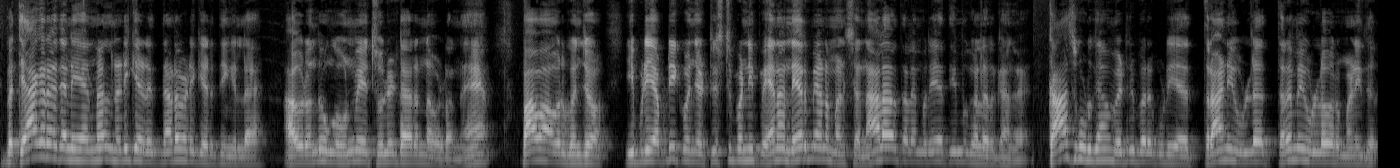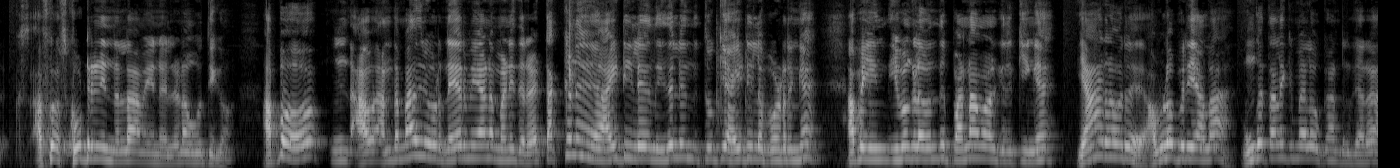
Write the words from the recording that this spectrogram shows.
இப்போ தியாகராஜன் என் மேலே நடிக்க எடு நடவடிக்கை எடுத்தீங்கல்ல? அவர் வந்து உங்கள் உண்மையை சொல்லிட்டாருன்ன உடனே பாவம் அவர் கொஞ்சம் இப்படி அப்படி கொஞ்சம் ட்விஸ்ட் பண்ணி இப்போ ஏன்னா நேர்மையான மனுஷன் நாலாவது தலைமுறையாக திமுகவில் இருக்காங்க. காசு கொடுக்காம வெற்றி பெறக்கூடிய திராணி உள்ள திறமை உள்ள ஒரு மனிதர். அஃப்கோர்ஸ் கூட்டணி நல்லா அமையணும் இல்லைன்னா ஊற்றிக்கும் அப்போது அந்த மாதிரி ஒரு நேர்மையான மனிதரை டக்குன்னு ஐடியிலேருந்து இதுலேருந்து தூக்கி ஐடியில் போடுறீங்க. அப்போ இவங்களை வந்து பண்ணாமல் இருக்கீங்க. யார் அவர்? அவ்வளோ பெரிய ஆளா? உங்கள் தலைக்கு மேலே உட்காந்துருக்காரா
